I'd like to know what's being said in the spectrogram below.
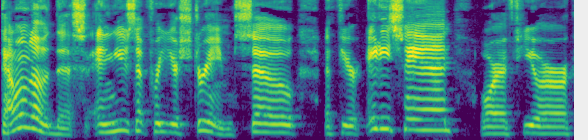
download this and use it for your stream. So if you're 80s fan or if you're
